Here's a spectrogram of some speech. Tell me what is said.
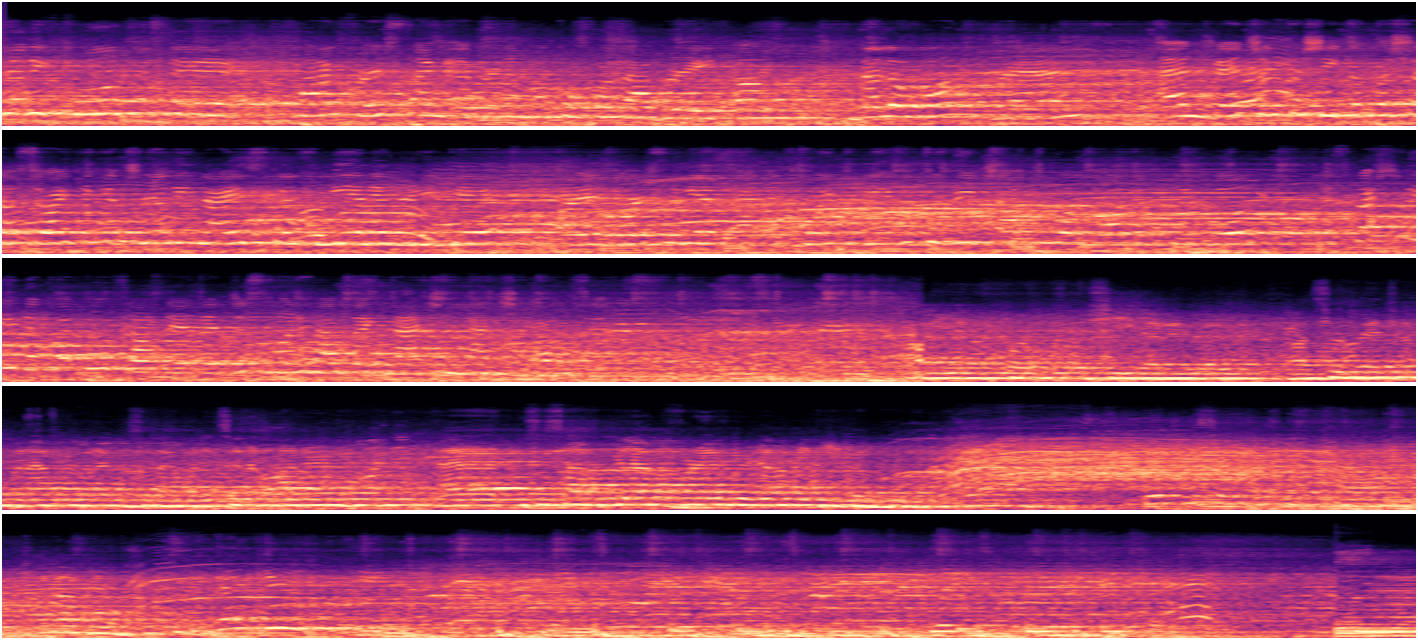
really cool kasi parang first time ever na magko-collaborate ang um, dalawang brand and Benjamin Kashieca pa siya. So I think it's really nice because me and Enrique are endorsing it and it's going to be able to reach out to a lot of people, especially the couples out there that just want to have like match and match outfits. I mean, of course, Kashieca rin. Uh, Sir Bench, Thank.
